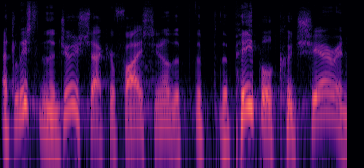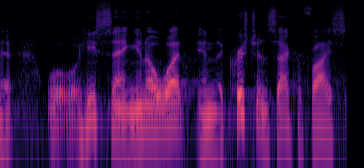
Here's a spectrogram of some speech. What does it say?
At least in the Jewish sacrifice, you know, the, the, the people could share in it. Well, he's saying, you know what, in the Christian sacrifice,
